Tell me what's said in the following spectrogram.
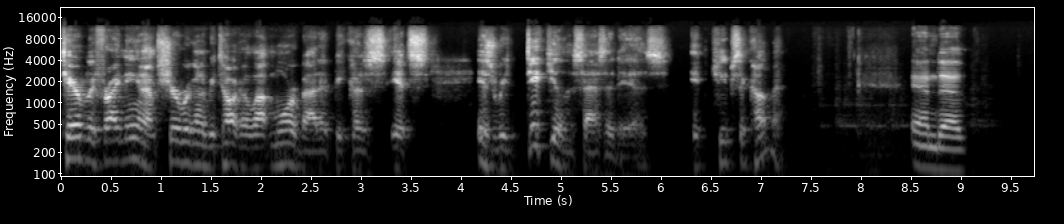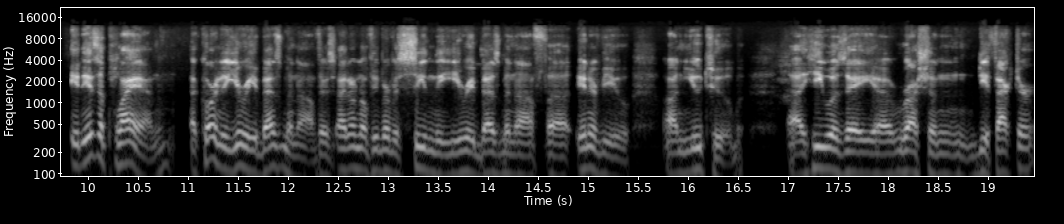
terribly frightening and i'm sure we're going to be talking a lot more about it because it's as ridiculous as it is, it keeps it coming. And uh, it is a plan, according to Yuri Bezmenov. There's I don't know if you've ever seen the Yuri Bezmenov uh, interview on YouTube. Uh, he was a uh, Russian defector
